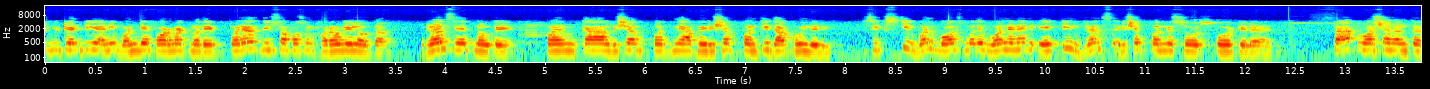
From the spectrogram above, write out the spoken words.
टी ट्वेंटी आणि वन डे फॉर्मॅटमध्ये बऱ्याच दिवसापासून हरवलेला होता. रन्स येत नव्हते पण काल रिषभ पंतने आपली रिषभ पंती दाखवून दिली. सिक्स्टी वन बॉल्समध्ये one hundred eighteen runs Rishabh पंतने स्कोअर केले आहेत. सात वर्षानंतर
